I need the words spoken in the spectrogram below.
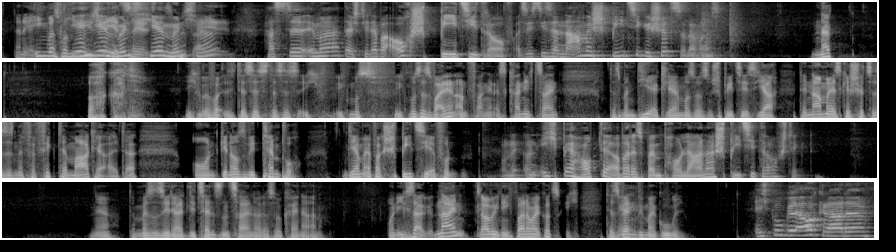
Dann irgendwas von Hier, Müsli hier, in Münch, hier in ist- München hast du immer, da steht aber auch Spezi drauf. Also ist dieser Name Spezi geschützt, oder was? Na, oh Gott. Ich, das ist, das ist, ich, ich, muss, ich muss das Weinen anfangen. Es kann nicht sein, dass man dir erklären muss, was ein Spezi ist. Ja, der Name ist geschützt. Es ist eine verfickte Marke, Alter. Und genauso wie Tempo. Die haben einfach Spezi erfunden. Und, und ich behaupte aber, dass beim Paulaner Spezi draufsteckt. Ja, da müssen sie halt Lizenzen zahlen oder so, keine Ahnung. Und ich sage, nein, glaube ich nicht. Warte mal kurz. Ich, das werden wir mal googeln. Ich google auch gerade.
